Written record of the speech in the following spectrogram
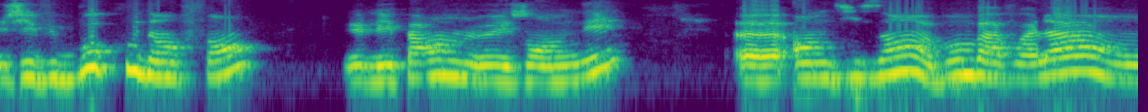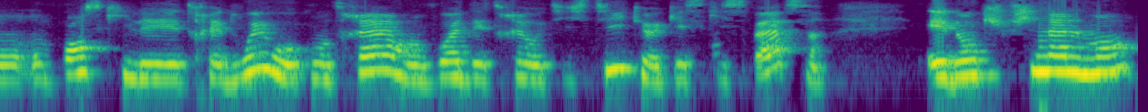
j'ai vu beaucoup d'enfants, les parents me les ont emmenés, en me disant, bon, bah voilà, on, on pense qu'il est très doué, ou au contraire, on voit des traits autistiques, qu'est-ce qui se passe? Et donc, finalement,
